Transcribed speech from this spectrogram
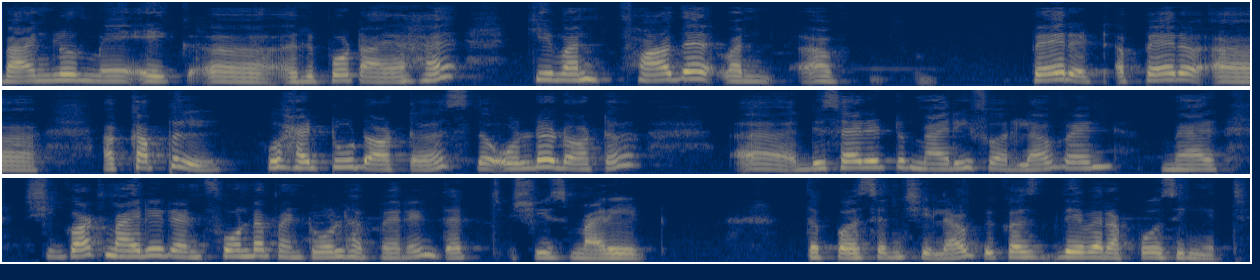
बैंगलोर में एक रिपोर्ट uh, आया है कि वन फादर वन parent a pair uh, a couple who had two daughters the older daughter uh, decided to marry for love and mar- she got married and phoned up and told her parent that she's married the person she loved because they were opposing it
